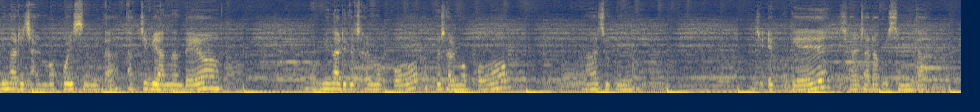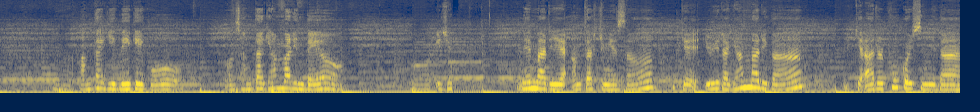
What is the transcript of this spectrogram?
미나리 잘 먹고 있습니다. 닭집이 왔는데요. 미나리도 잘 먹고 밥도 잘 먹고 아주 그냥 아주 예쁘게 잘 자라고 있습니다. 어, 암탉이 4개고 어, 장닭이 한 마리인데요. 어, 이중 4마리의 암탉 중에서 이렇게 유일하게 한 마리가 이렇게 알을 품고 있습니다.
